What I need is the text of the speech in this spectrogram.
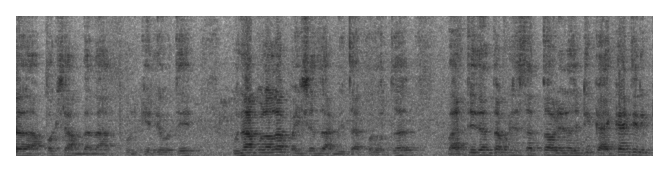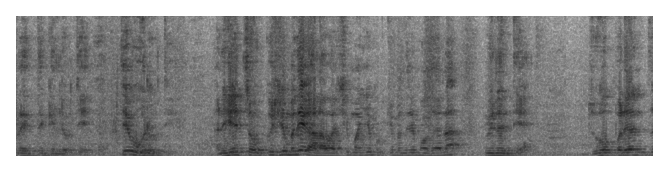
अपक्ष आमदारांना फोन केले होते? पुन्हा कुणाला पैशाचं आम्ही दाखवलं होतं? भारतीय जनता पक्ष सत्तावर येण्यासाठी काय काय त्यांनी प्रयत्न केले होते? ते उघड होते. आणि हे चौकशीमध्ये घालावं अशी माझी मुख्यमंत्री महोदयांना विनंती आहे. जोपर्यंत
